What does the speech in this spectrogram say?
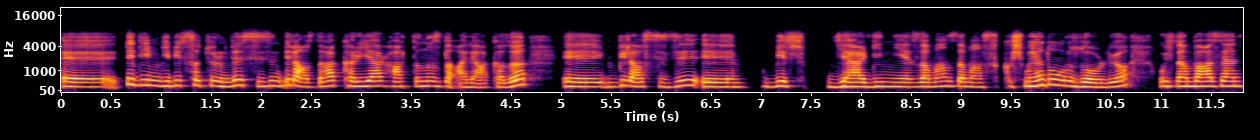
Eee, dediğim gibi Satürn de sizin biraz daha kariyer hattınızla alakalı, eee, biraz sizi, eee, bir gerginliğe, zaman zaman sıkışmaya doğru zorluyor. O yüzden bazen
